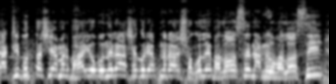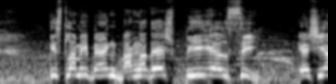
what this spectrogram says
চাকরি প্রত্যাশী আমার ভাই ও বোনেরা, আশা করি আপনারা সকলে ভালো আছেন, আমিও ভালো আছি। ইসলামী ব্যাংক বাংলাদেশ, পিএলসি। এশিয়া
